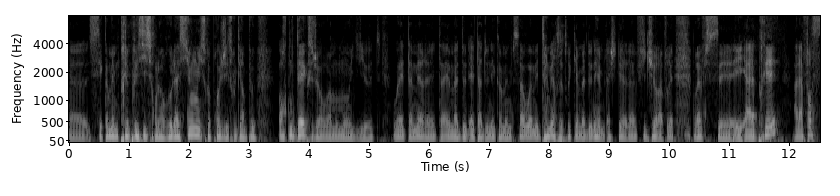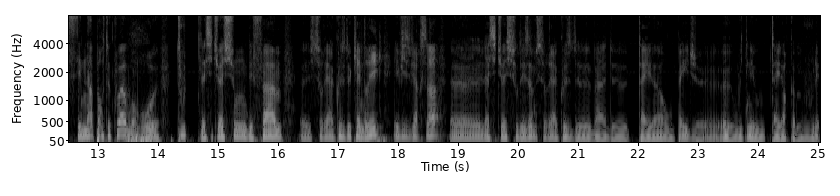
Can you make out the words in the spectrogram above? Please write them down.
euh, c'est quand même très précis sur leur relation. Ils se reprochent des trucs un peu hors contexte. Genre, à un moment, il dit euh, Ouais, ta mère, elle t'a donné, quand même ça. Ouais, mais ta mère, ce truc qu'elle m'a donné, elle me l'a acheté à la figure après. Bref, c'est. Et après, à la fin, c'est n'importe quoi, où en gros, euh, toute la situation des femmes serait à cause de Kendrick, et vice-versa, la situation des hommes serait à cause de, bah, de Tyler ou euh, Whitney ou Tyler, comme vous voulez.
